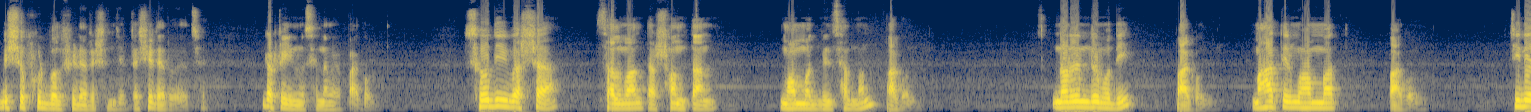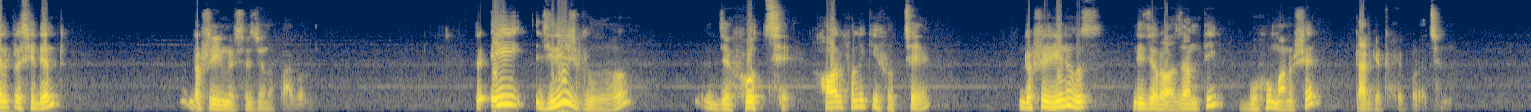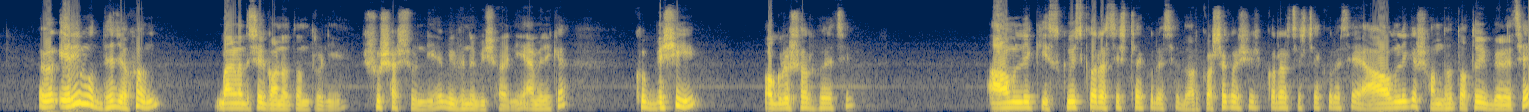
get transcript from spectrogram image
বিশ্ব ফুটবল ফেডারেশন যেটা সেটা রয়েছে, ডক্টর ইউনুসের নামে পাগল। সৌদি বাদশাহ সালমান, তার সন্তান মোহাম্মদ বিন সালমান পাগল। নরেন্দ্র মোদী পাগল মাহাতির মোহাম্মদ পাগল, চীনের প্রেসিডেন্ট ডক্টর ইউনুসের জন্য পাগল। তো এই জিনিসগুলো যে হচ্ছে, হওয়ার ফলে কি হচ্ছে, ডক্টর ইউনুস নিজের অজান্তি বহু মানুষের টার্গেট হয়ে পড়েছেন। এবং এরই মধ্যে যখন বাংলাদেশের গণতন্ত্র নিয়ে, সুশাসন নিয়ে, বিভিন্ন বিষয় নিয়ে আমেরিকা খুব বেশি অগ্রসর হয়েছে আওয়ামী লীগ স্কুইজ করার চেষ্টা করেছে, দর কষাকষি করার চেষ্টা করেছে, আওয়ামী লীগের সন্দেহ ততই বেড়েছে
